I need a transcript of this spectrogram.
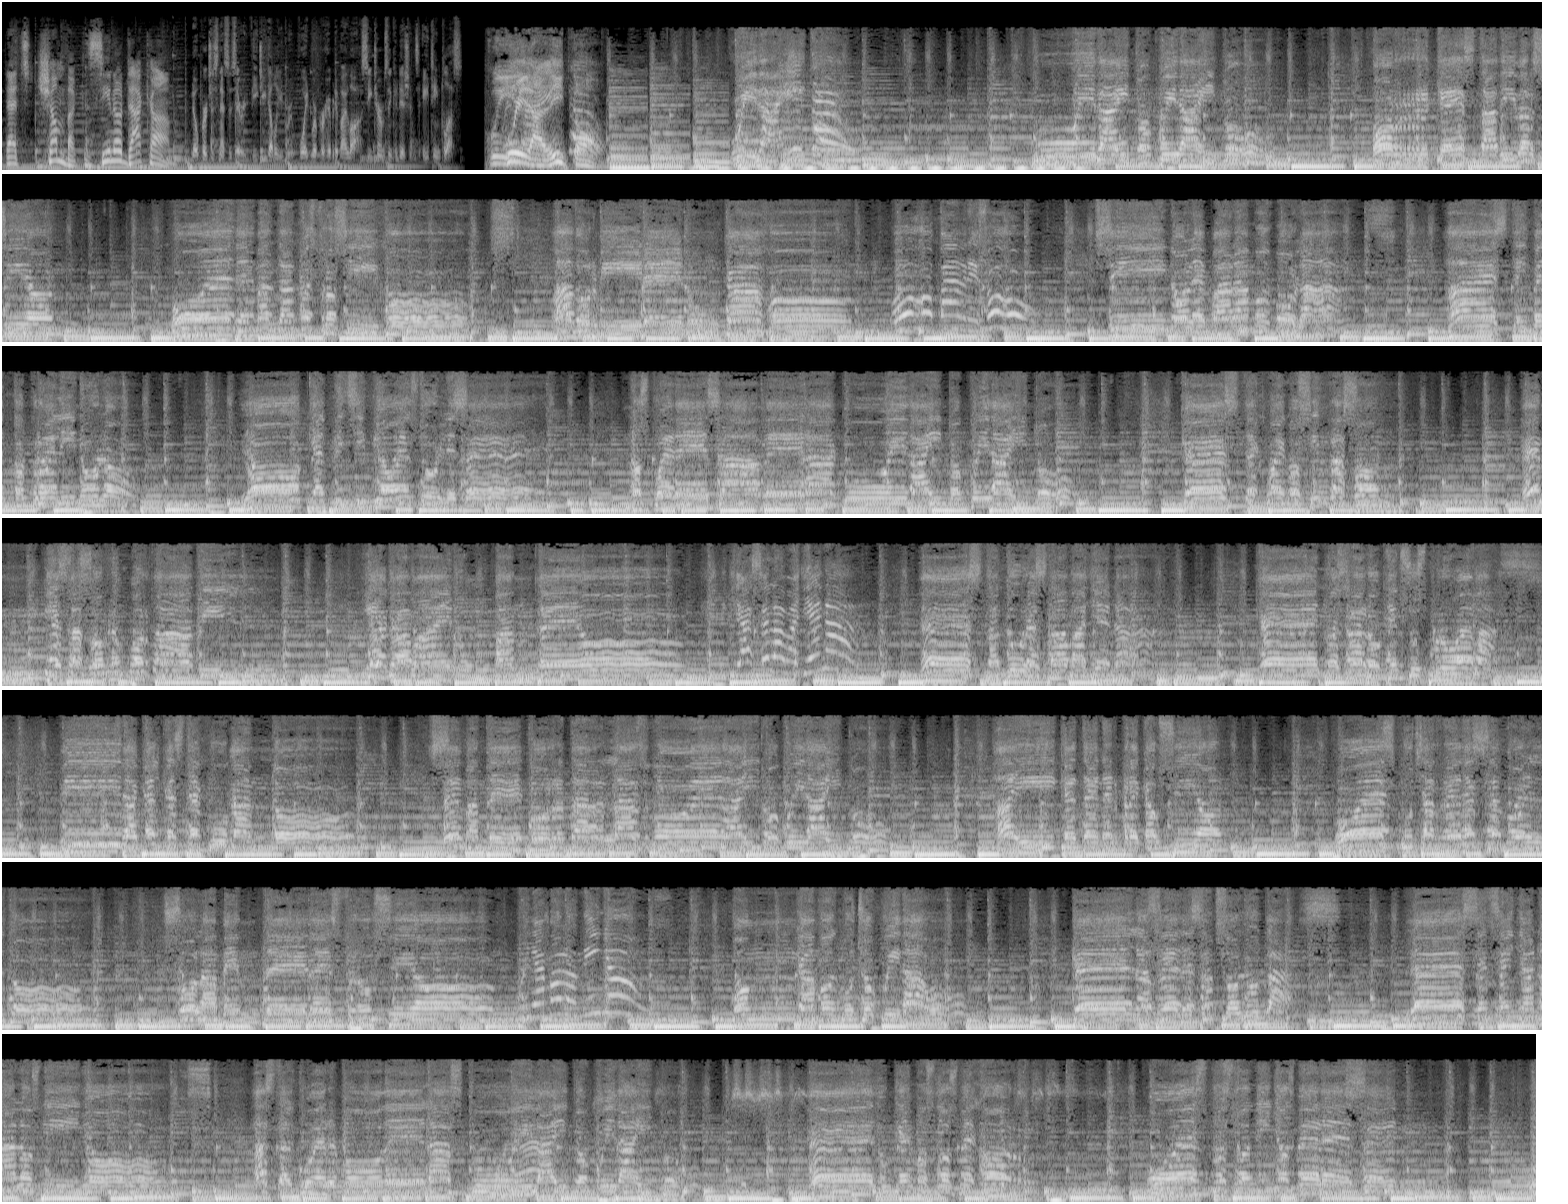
That's chumbacasino.com. No purchase necessary. BGW. Void were prohibited by law. See terms and conditions. 18 plus. Cuidadito. Cuidadito. Cuidadito, cuidadito. Porque esta diversión puede mandar nuestros hijos a dormir en un cajón. Este invento cruel y nulo, lo que al principio es dulce nos puede saber a cuidadito, cuidadito, que este juego sin razón empieza sobre un portátil y acaba en un panteón. ¿Y qué hace la ballena? Es tan dura esta ballena no es raro que en sus pruebas pida que el que esté jugando se mande cortar las cuidadito, cuidadito. Hay que tener precaución, pues muchas redes se han vuelto solamente destrucción. Cuidemos los niños. Pongamos mucho cuidado, absolutas. Les enseñan a los niños hasta el cuerpo de las cuidadito, cuidadito. Eduquémoslos mejor, pues nuestros niños merecen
